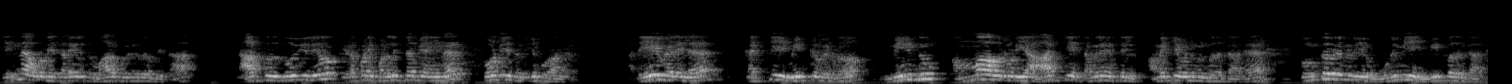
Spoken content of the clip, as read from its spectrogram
என்ன அவருடைய தலையெழுத்து மாறப்போகிறது அப்படின்னா நாற்பது தொகுதியிலையும் எடப்பாடி பழனிசாமி அணியினர் தோல்வியை சந்திக்க போறாங்க. அதே வேளையில கட்சியை மீட்க வேண்டும். மீண்டும் அம்மா அவர்களுடைய ஆட்சியை தமிழகத்தில் அமைக்க வேண்டும் என்பதற்காக தொண்டர்களுடைய உரிமையை மீட்பதற்காக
